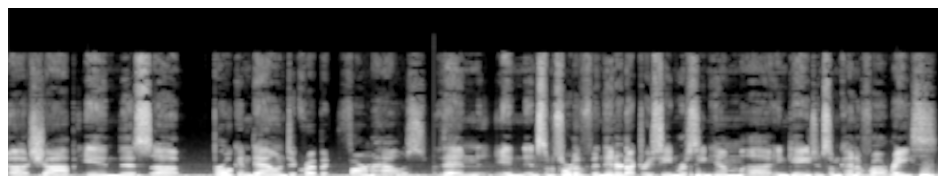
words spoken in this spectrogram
uh, shop in this. Uh, broken down, decrepit farmhouse. Then, in, in some sort of in the introductory scene, we're seeing him uh, engage in some kind of uh, race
